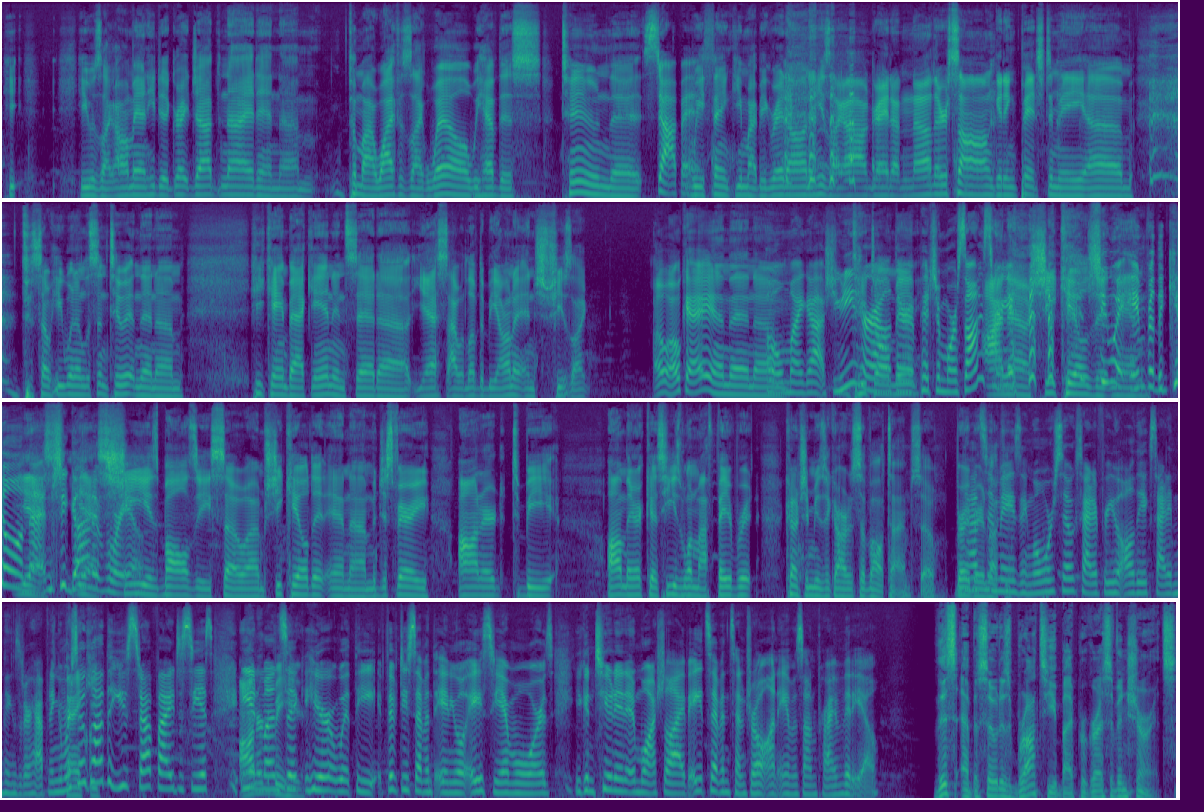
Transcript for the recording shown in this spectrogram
he. He was like, "Oh man, he did a great job tonight." And um, to my wife, is like, "Well, we have this tune that Stop it. we think you might be great on." And he's like, "Oh, great, another song getting pitched to me." Um, so he went and listened to it, and then um, he came back in and said, uh, "Yes, I would love to be on it." And she's like, "Oh, okay." And then, um, oh my gosh, you need he her out there me- and pitching more songs for I you. know she kills it. she went man. in for the kill on that, and she got yes, it for she you. She is ballsy, so um, she killed it, and I'm just very honored to be on there because he's one of my favorite country music artists of all time. So very, very lucky. amazing. Well, we're so excited for you, all the exciting things that are happening. And we're Thank so you. glad that you stopped by to see us. Honored Ian to Munsick here. here with the 57th Annual ACM Awards. You can tune in and watch live 8, 7 Central on Amazon Prime Video. This episode is brought to you by Progressive Insurance.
